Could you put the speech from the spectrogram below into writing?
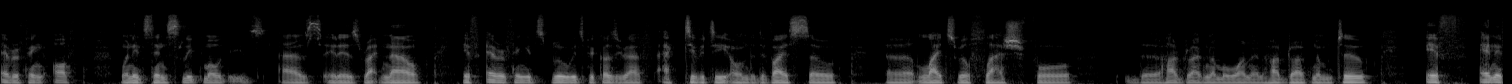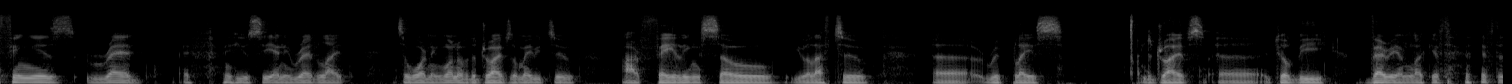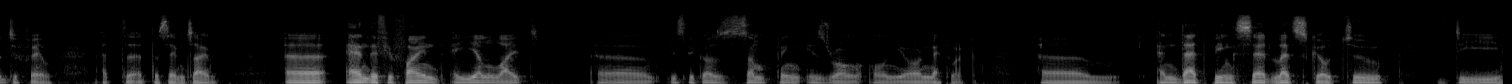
everything off when it's in sleep mode it's as it is right now. If everything is blue it's because you have activity on the device so uh, lights will flash for the hard drive number one and hard drive number two. If anything is red if you see any red light it's a warning. One of the drives or maybe two are failing so you will have to uh, replace the drives. Uh, it will be very unlucky if if the two fail at at the same time. Uh, and if you find a yellow light, uh, it's because something is wrong on your network. Um, and that being said, let's go to the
